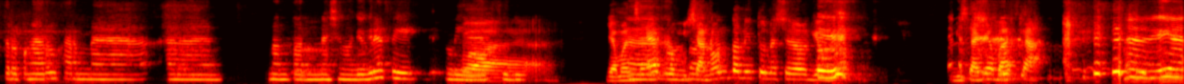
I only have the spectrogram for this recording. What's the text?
terpengaruh karena eh, nonton National Geographic lihat video Wah. Zaman Eh, saya belum apa? bisa nonton itu National Geographic. Bisanya baca. Eh, iya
